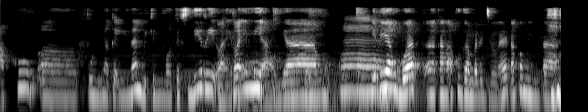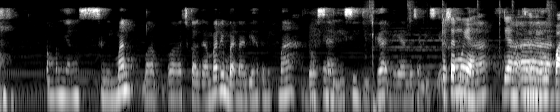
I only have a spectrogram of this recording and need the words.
aku eh, punya keinginan bikin motif sendiri lahirlah ini ayam Hmm. ini yang buat eh, karena aku gambarnya jelek aku minta temen yang seniman eh, suka gambar nih Mbak Nadia Penikmah dosen Oke. isi juga dia dosen isi Dosenmu S2. ya? Dia seni ah. rupa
